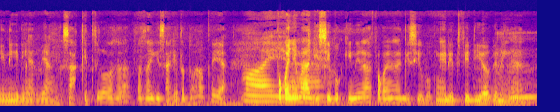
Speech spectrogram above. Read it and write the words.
ini gini kan yang sakit tuh salah pas lagi sakit atau apa ya? Oh, iya. pokoknya mah lagi sibuk ini lah pokoknya lagi sibuk ngedit video gini kan Mm.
